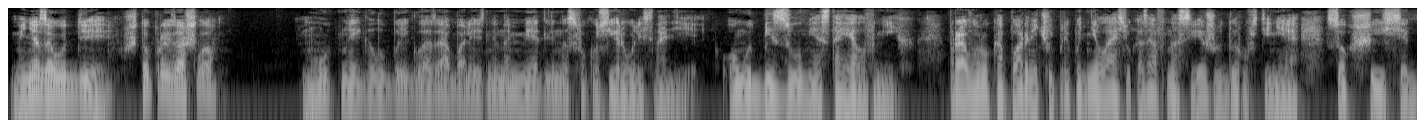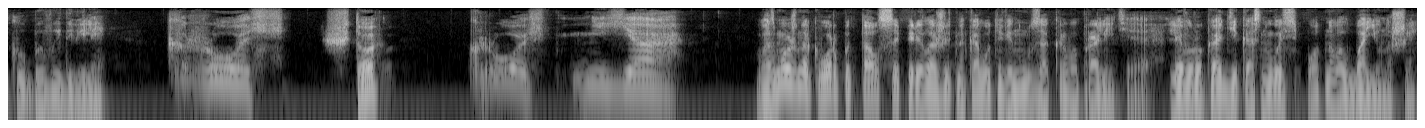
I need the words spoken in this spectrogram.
«Меня зовут Ди. Что произошло?» Мутные голубые глаза болезненно медленно сфокусировались на Ди. Омут безумия стоял в них. Правая рука парня чуть приподнялась, указав на свежую дыру в стене. Сохшиеся губы выдавили. «Кровь!» «Что?» «Кровь! Не я!» Возможно, Квор пытался переложить на кого-то вину за кровопролитие. Левая рука Ди коснулась потного лба юноши.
